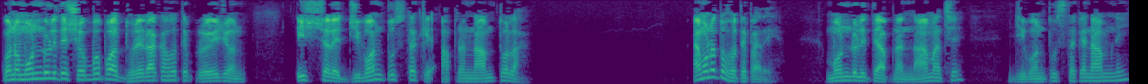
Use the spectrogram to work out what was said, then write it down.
কোন মণ্ডলীতে সভ্যপদ ধরে রাখা হতে প্রয়োজন ঈশ্বরের জীবন পুস্তকে আপনার নাম তোলা। এমনও তো হতে পারে, মণ্ডলীতে আপনার নাম আছে, জীবন পুস্তকে নাম নেই।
